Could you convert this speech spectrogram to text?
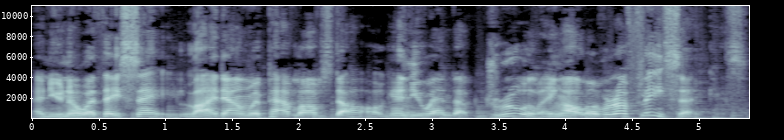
And you know what they say lie down with Pavlov's dog, and you end up drooling all over a flea circus.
